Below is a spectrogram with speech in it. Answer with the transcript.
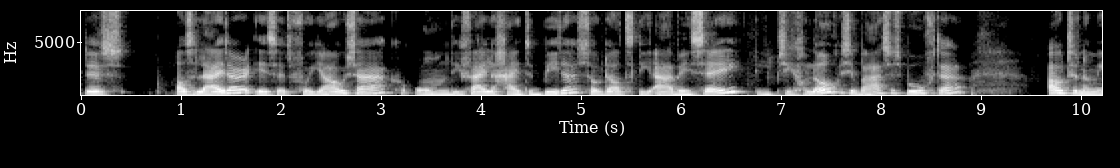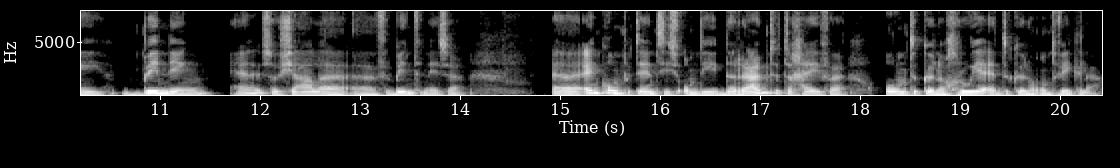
Dus als leider is het voor jouw zaak om die veiligheid te bieden, zodat die ABC, die psychologische basisbehoeften, autonomie, binding, hè, sociale uh, verbindenissen, eh, en competenties om die de ruimte te geven om te kunnen groeien en te kunnen ontwikkelen.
